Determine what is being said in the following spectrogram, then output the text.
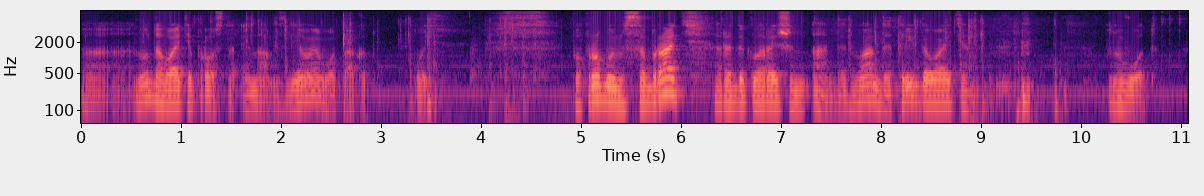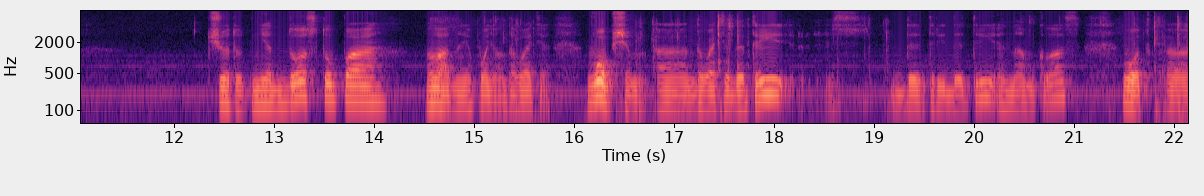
э, ну давайте просто enum сделаем вот так вот. Ой. Попробуем собрать redeclaration, а, d2, d3 давайте. Вот. Что тут нет доступа? Ладно, я понял, давайте. В общем, э, давайте D3, D3, D3, enum класс. Вот, э,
